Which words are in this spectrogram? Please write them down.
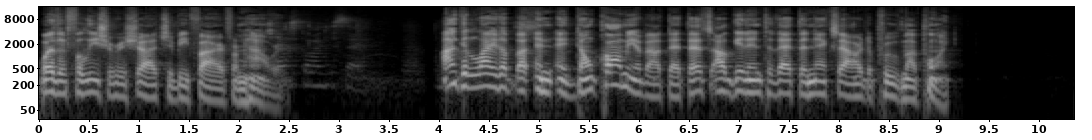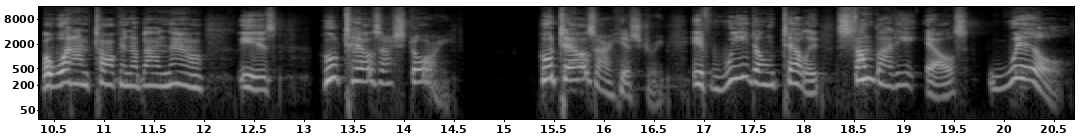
Whether Phylicia Rashad should be fired from Howard. I could light up, uh, and, and don't call me about that. That's I'll get into that the next hour to prove my point. But what I'm talking about now is who tells our story? Who tells our history? If we don't tell it, somebody else will.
